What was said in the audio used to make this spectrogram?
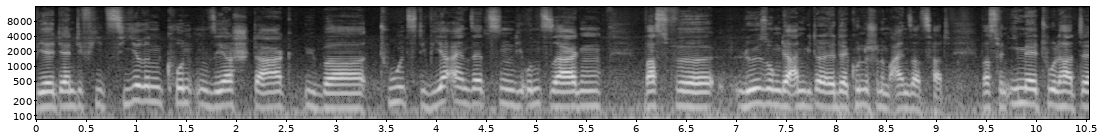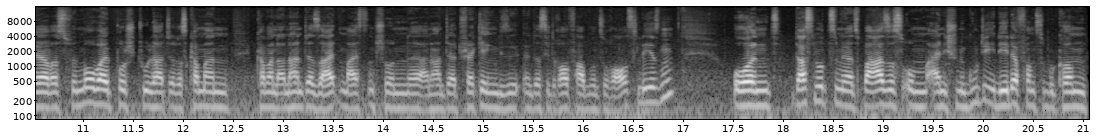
Wir identifizieren Kunden sehr stark über Tools, die wir einsetzen, die uns sagen, was für Lösungen der Anbieter, äh, der Kunde schon im Einsatz hat. Was für ein E-Mail-Tool hat er, was für ein Mobile-Push-Tool hat er. Das kann man, kann man anhand der Seiten meistens schon, äh, anhand der Tracking, die sie, das sie drauf haben und so rauslesen. Und das nutzen wir als Basis, um eigentlich schon eine gute Idee davon zu bekommen,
